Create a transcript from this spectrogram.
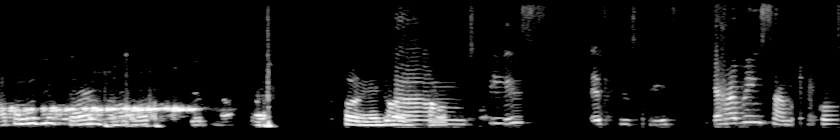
apologies, guys. I did not get enough time. Sorry, I do not. Um, please, excuse please. We're having some echoes.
